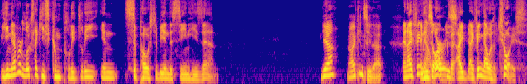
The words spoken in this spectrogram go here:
he never looks like he's completely in supposed to be in the scene he's in. yeah i can see that And I think And that works. always- I, I think that was a choice.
